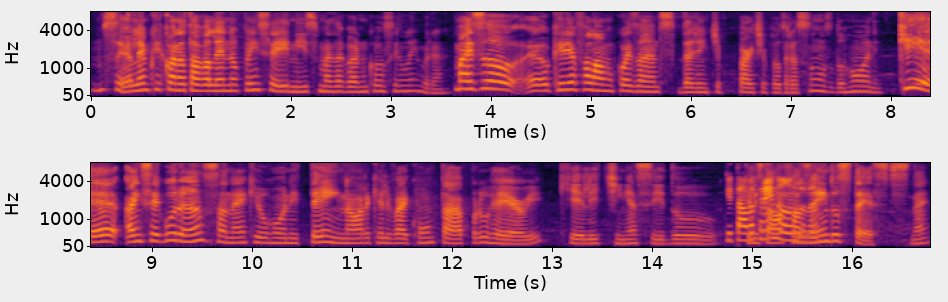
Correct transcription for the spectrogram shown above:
Não sei, eu lembro que quando eu tava lendo eu pensei nisso, mas agora não consigo lembrar. Mas eu, eu queria falar uma coisa antes da gente partir para outro assunto do Rony, que é a insegurança, né, que o Rony tem na hora que ele vai contar pro Harry que ele tinha sido Que tava ele treinando, estava né? fazendo os testes, né?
